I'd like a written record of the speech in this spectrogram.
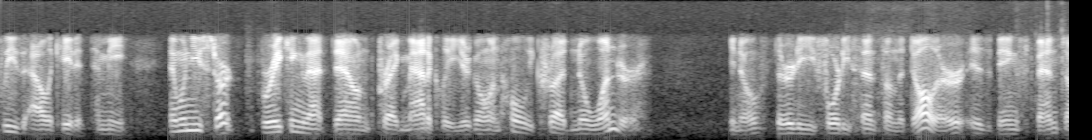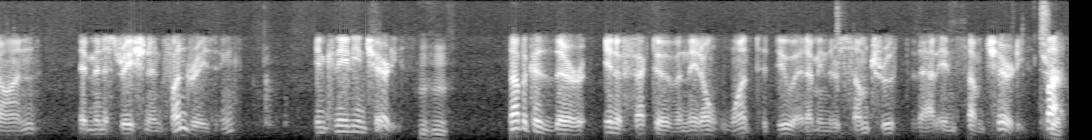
please allocate it to me. And when you start breaking that down pragmatically, you're going, holy crud, no wonder, you know, 30, 40 cents on the dollar is being spent on administration and fundraising in Canadian charities. Mm-hmm. It's not because they're ineffective and they don't want to do it. I mean, there's some truth to that in some charities. Sure, but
